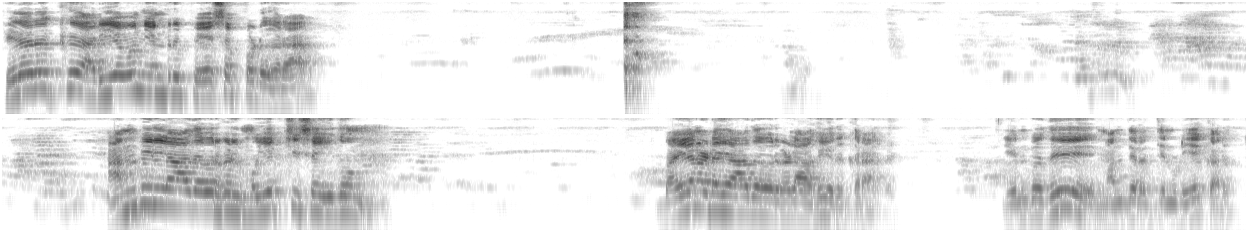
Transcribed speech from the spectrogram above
பிறருக்கு அரியவன் என்று பேசப்படுகிறார். அன்பில்லாதவர்கள் முயற்சி செய்தும் பயனடையாதவர்களாக இருக்கிறார்கள் என்பது மந்திரத்தினுடைய கருத்து.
